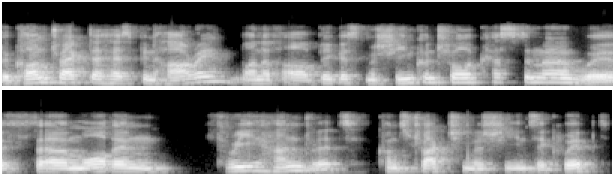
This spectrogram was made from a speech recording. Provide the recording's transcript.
The contractor has been Hæhre, one of our biggest machine control customer, with uh, more than 300 construction machines equipped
